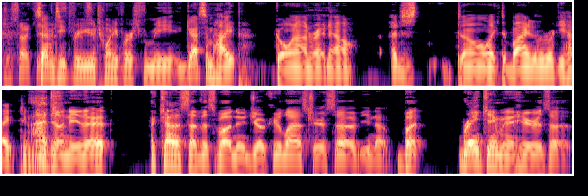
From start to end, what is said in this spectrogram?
Just 17th for you, 21st for me. Got some hype going on right now. I just don't like to buy into the rookie hype too much. I don't either. I, I kind of said this about Njoku last year, so you know, but ranking him here is a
